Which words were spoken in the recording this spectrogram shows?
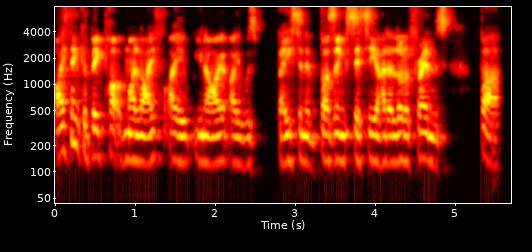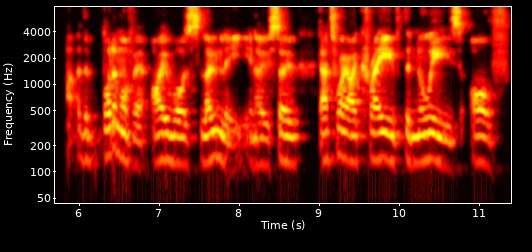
I think a big part of my life, I you know, I, I was based in a buzzing city. I had a lot of friends but at the bottom of it, I was lonely, you know, so that's why I craved the noise of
